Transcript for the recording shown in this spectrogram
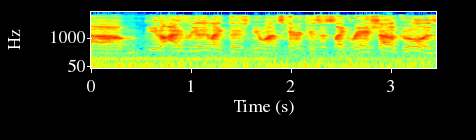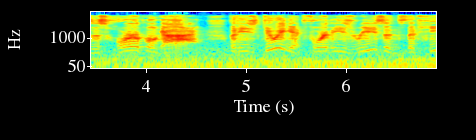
um, you know, I really like those nuanced characters. It's like Ra's al Ghul is this horrible guy, but he's doing it for these reasons that he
